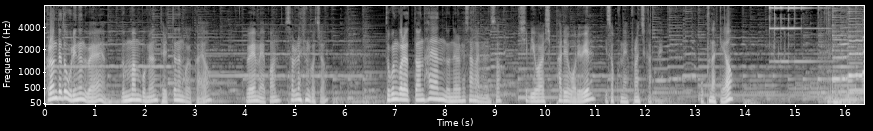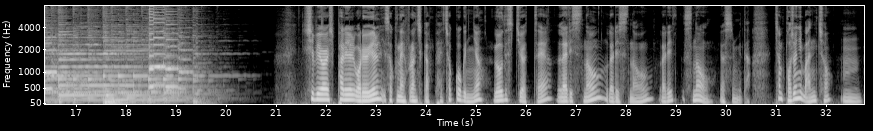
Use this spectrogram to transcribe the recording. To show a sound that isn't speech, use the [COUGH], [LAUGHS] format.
그런데도 우리는 왜 눈만 보면 들뜨는 걸까요? 왜 매번 설레는 거죠? 두근거렸던 하얀 눈을 회상하면서 12월 18일 월요일 이석훈의 브런치 카페 오픈할게요. 12월 18일 월요일 이석훈의 브런치 카페 첫 곡은요. 로드 스튜어트의 Let It Snow, Let It Snow, Let It Snow 였습니다. 참 버전이 많죠. 음.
